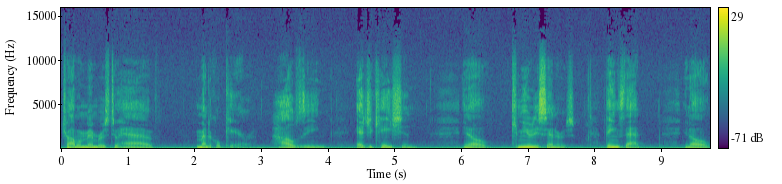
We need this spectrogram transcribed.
tribal members to have medical care, housing, education, you know, community centers, things that, you know,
